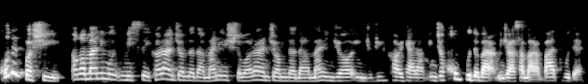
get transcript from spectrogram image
خودت باشی. آقا من این میستیکا رو انجام دادم من این اشتباه رو انجام دادم من اینجا اینجوری کار کردم اینجا خوب بوده برام اینجا اصلا برام بد بوده.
